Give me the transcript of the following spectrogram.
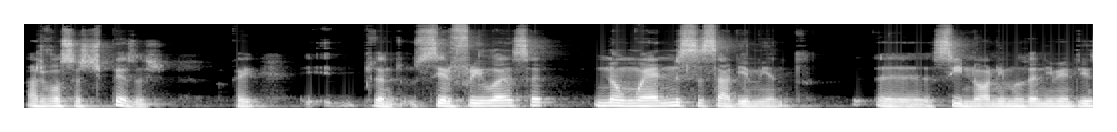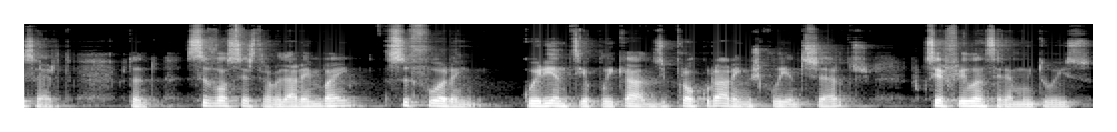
às vossas despesas. Okay? Portanto, ser freelancer não é necessariamente uh, sinónimo de rendimento incerto. Portanto, se vocês trabalharem bem, se forem coerentes e aplicados e procurarem os clientes certos, porque ser freelancer é muito isso,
